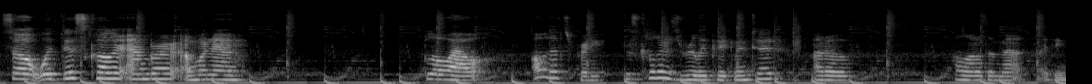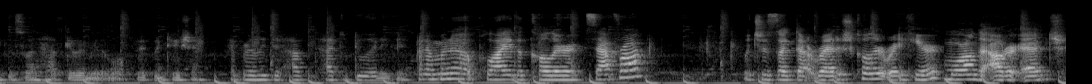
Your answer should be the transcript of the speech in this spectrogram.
So with this color Amber, I'm gonna blow out. Oh, that's pretty. This color is really pigmented out of a lot of the mattes. I think this one has given me the most pigmentation. I barely did have had to do anything. And I'm gonna apply the color Saffron, which is like that reddish color right here, more on the outer edge.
